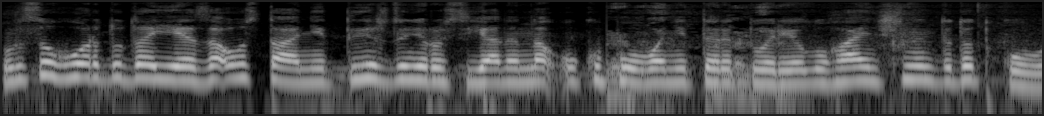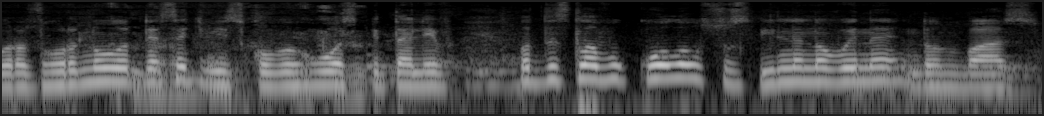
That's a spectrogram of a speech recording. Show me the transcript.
Лисогор додає, за останній тиждень росіяни на окупованій території Луганщини додатково розгорнули 10 військових госпіталів. Владислав Уколов, Суспільне новини, Донбас.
